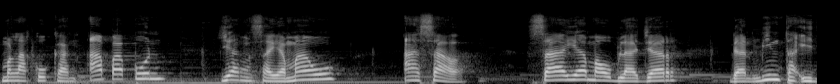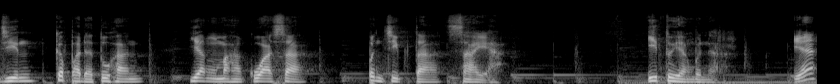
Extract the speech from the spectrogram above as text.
melakukan apa pun yang saya mau asal saya mau belajar dan minta izin kepada Tuhan yang Maha Kuasa, Pencipta saya. Itu yang benar, ya.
